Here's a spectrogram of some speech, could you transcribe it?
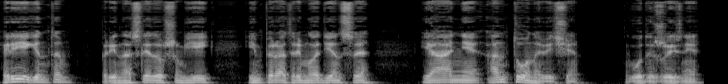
регентом, при наследовавшем ей императоре-младенце Иоанне Антоновиче, годы жизни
